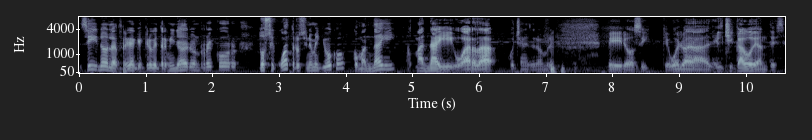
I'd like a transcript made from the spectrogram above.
Sí, no, la primera que creo que terminaron récord 12-4, si no me equivoco, con Matt Nagy, guarda, escuchen ese nombre. Pero sí, que vuelva el Chicago de antes.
